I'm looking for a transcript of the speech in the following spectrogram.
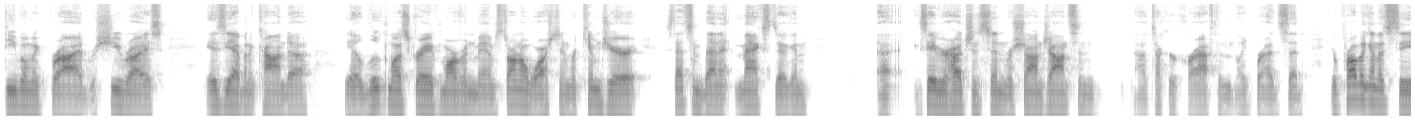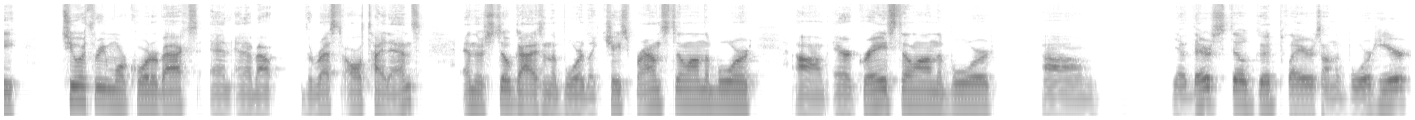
Debo McBride, Rashee Rice, Izzy Abanikanda, yeah, Luke Musgrave, Marvin Mims, Darnell Washington, Rakim Jarrett, Stetson Bennett, Max Duggan, uh, Xavier Hutchinson, Roschon Johnson, uh, Tucker Kraft, and like Brad said, you're probably going to see two or three more quarterbacks and and about the rest all tight ends. And there's still guys on the board like Chase Brown still on the board, um, Eric Gray still on the board. Um, yeah, there's still good players on the board here.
